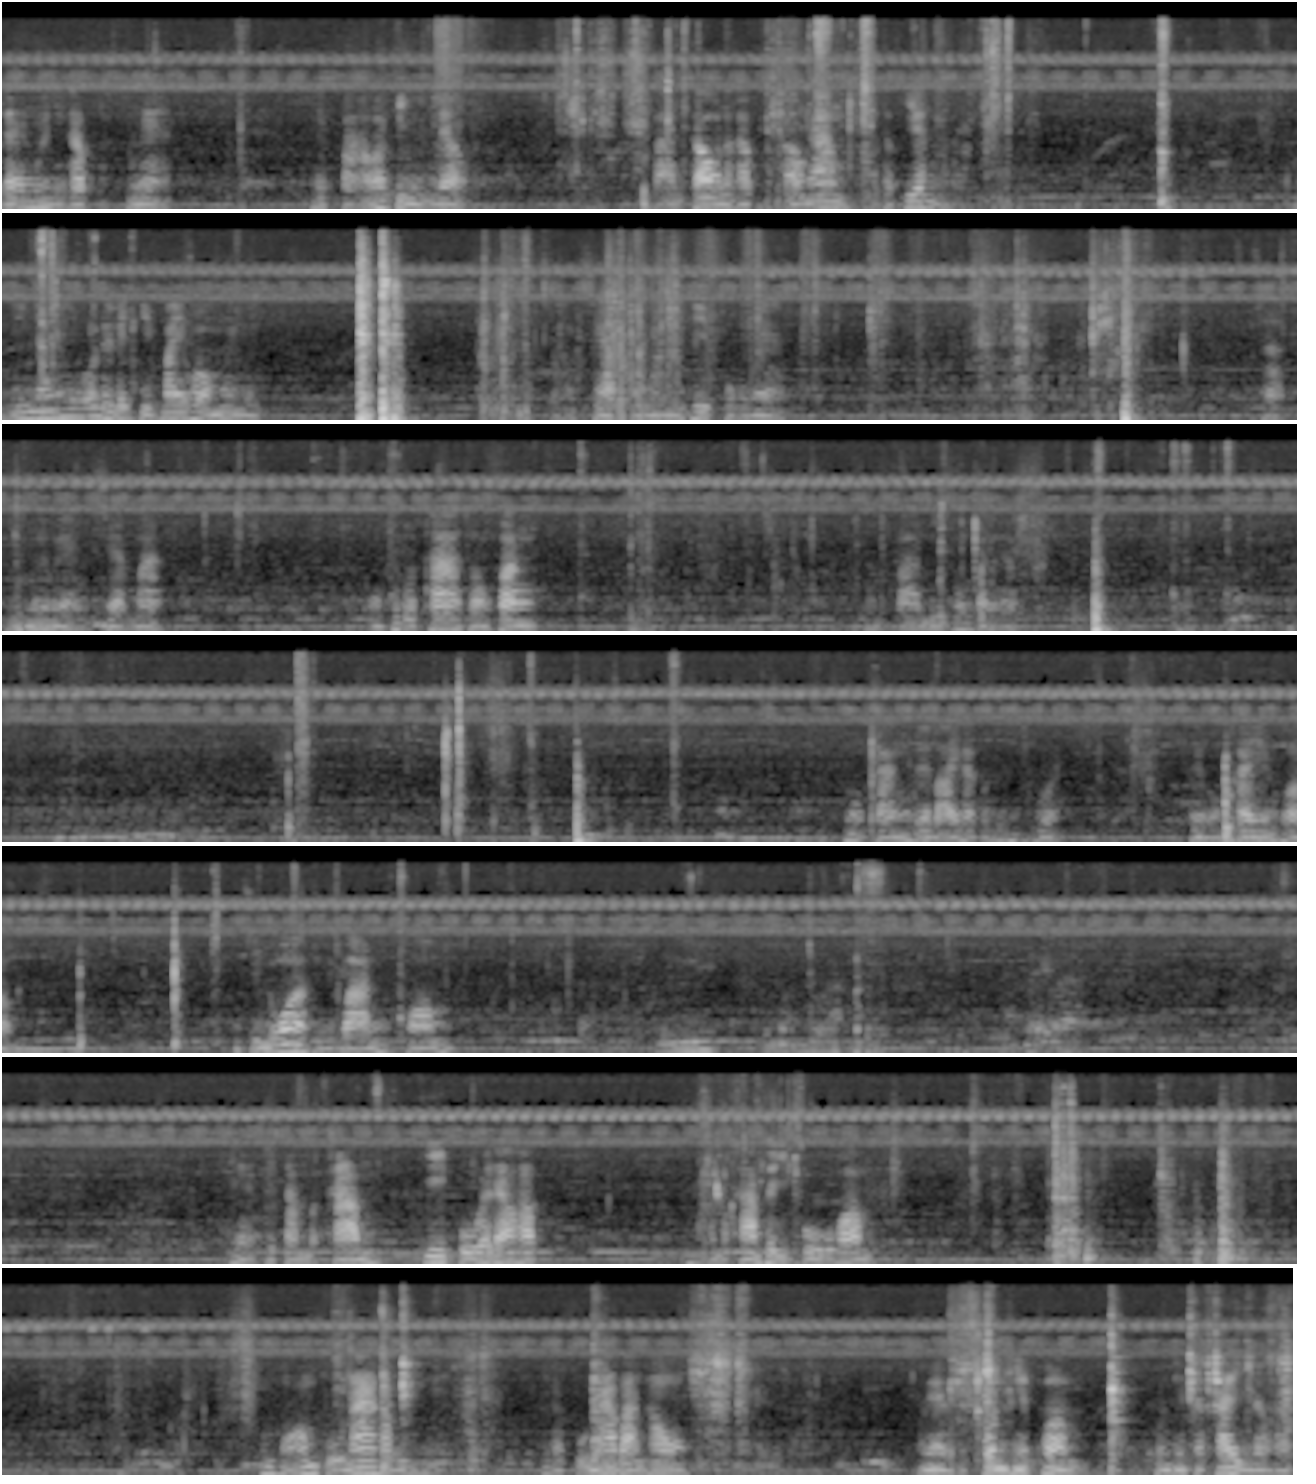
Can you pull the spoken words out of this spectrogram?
แรกมือนี้ครับแม่ในป่าว่าปิงอีกแล้วป่านเก้านะครับขาวงามตะเพียนนี่ไงว่าได้เล็กจีบไม่พอมือนี้แสบของมันที่ปูแม่แสบฝีมือแม่แสบมากของพุทธท่าสองฟังปลาบีบลงไปครับ กลางเลยหลายครับคนที่ช่วยใส่ของไข่ยังความสีนัวสีหวานหอมเนี่ยคือตำมะขามยี่ปูไว้แล้วครับตำมะขามเพื่อยี่ปูพร้อมหอมปูหน้าครับแบบปูหน้าบานเฮา นี่ยคนเฮ็ดพร้อม คนเฮ็ดตะไคร้อีกแล้วครับ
